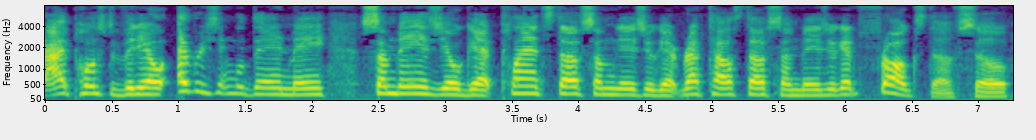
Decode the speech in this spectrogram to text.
I post a video every single day in May. Some days you'll get plant stuff, some days you'll get reptile stuff, some days you'll get frog stuff. So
